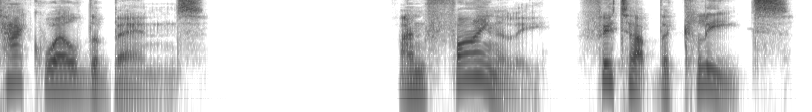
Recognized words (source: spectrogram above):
Tack weld the bends. And finally, fit up the cleats.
